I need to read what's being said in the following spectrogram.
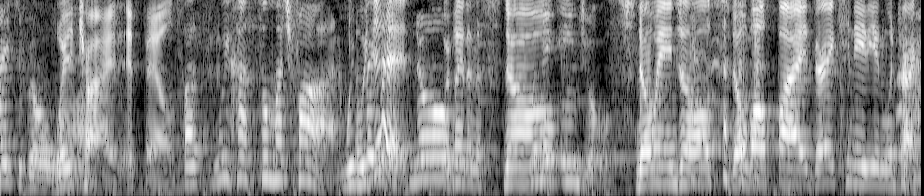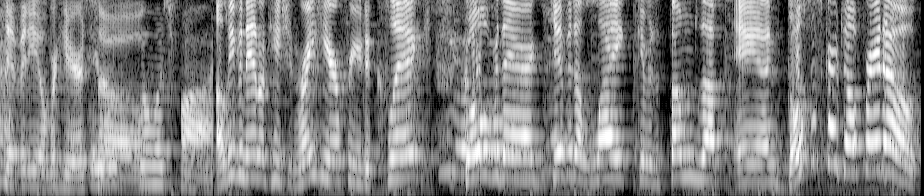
We tried to build We tried. It failed. But we had so much fun. We, We played in did. the snow. We played in the We snow. angels. Snow angel, snowball fight, very Canadian winter activity over here. So, it was so much fun. I'll leave an annotation right here for you to click. Go over there, give it a like, give it a thumbs up, and go subscribe to Alfredo.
